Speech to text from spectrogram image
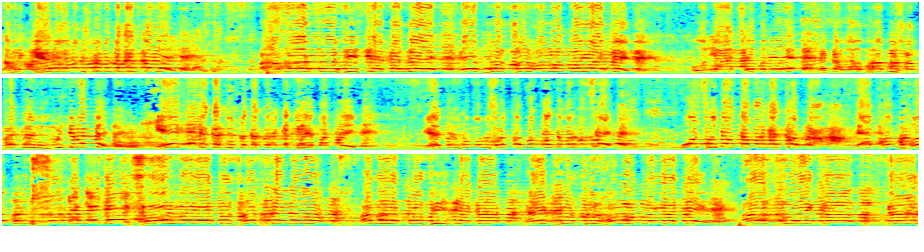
তাহলে কেন মানুষের মতো কাজ করলে? আমার পঁচিশ টাকা দিয়ে এক বছর হলো করে আছে। করে আছে বলে একটা অভাবী সংসার তুমি বুঝতে পারতে? এক টাকা দু টাকা করে কেটে নিয়ে পারতে। এতটুকু মনুষ্যত্ব বোধ দিতে পারবে ও সুযোগ তেমন কাজ করবে না এখন ভোট করে লাগিয়ে দে। এত সস্তা না আমার পঁচিশ টাকা এক বছর হলো করে আছে। আজ কাল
